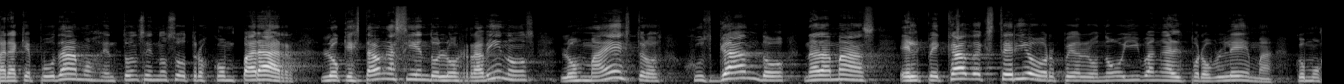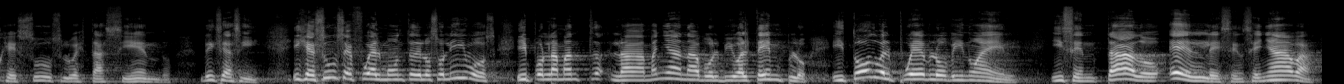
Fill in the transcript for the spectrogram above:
para que podamos entonces nosotros comparar lo que estaban haciendo los rabinos, los maestros, juzgando nada más el pecado exterior, pero no iban al problema como Jesús lo está haciendo. Dice así, y Jesús se fue al monte de los olivos y por la, la mañana volvió al templo y todo el pueblo vino a él y sentado él les enseñaba.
